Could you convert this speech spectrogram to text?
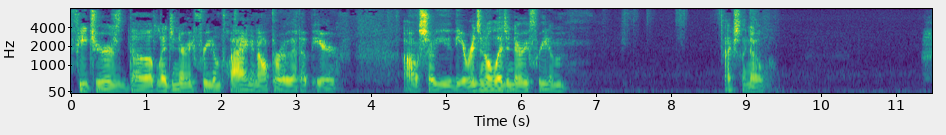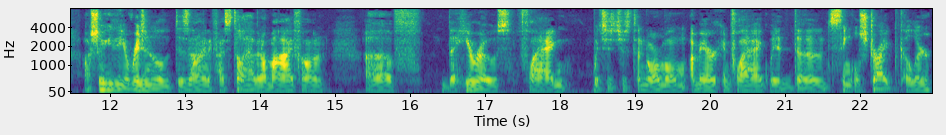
features the legendary Freedom flag, and I'll throw that up here. I'll show you the original legendary Freedom. Actually, no. I'll show you the original design if I still have it on my iPhone of the Heroes flag, which is just a normal American flag with the single stripe color.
